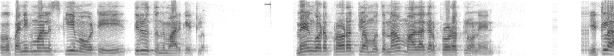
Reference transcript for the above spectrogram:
ఒక పనికి మాల స్కీమ్ ఒకటి తిరుగుతుంది మార్కెట్లో. మేము కూడా ప్రోడక్ట్లు అమ్ముతున్నాం మా దగ్గర ప్రోడక్ట్లు ఉన్నాయని ఇట్లా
